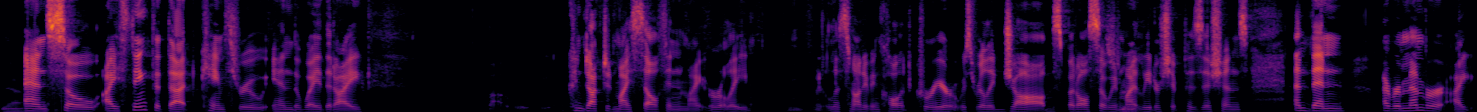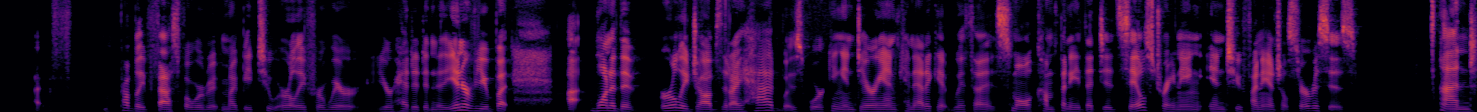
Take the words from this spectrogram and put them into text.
yeah. And so I think that that came through in the way that I uh, conducted myself in my early let's not even call it career it was really jobs but also in my leadership positions and then i remember I probably fast forward it might be too early for where you're headed in the interview but uh, one of the early jobs that I had was working in Darien, Connecticut with a small company that did sales training into financial services. And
